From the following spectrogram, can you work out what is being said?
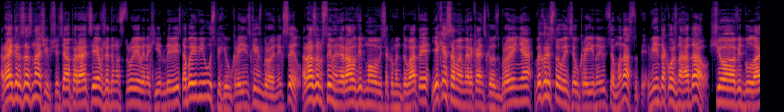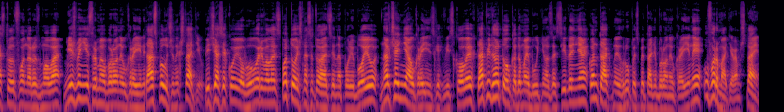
Райдер зазначив, що ця операція вже демонструє винахідливість та бойові успіхи українських збройних сил. Разом з тим, генерал відмовився коментувати, яке саме американське озброєння використовується Україною в цьому наступі. Він також нагадав, що відбулася телефонна розмова між міністрами оборони України та Сполучених Штатів, під час якої обговорювалась поточна ситуація на полі бою, навчання українських військових та підготовка до майбутнього засідання контактної групи з питань оборони України у форматі Рамштайн.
